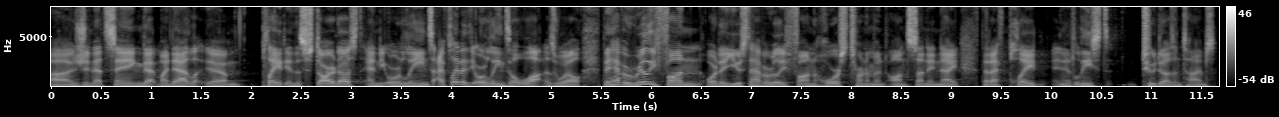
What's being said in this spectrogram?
uh, Jeanette saying that my dad um, played in the Stardust and the Orleans. I played at the Orleans a lot as well. They have a really fun, or they used to have a really fun horse tournament on Sunday night that I've played in at least two dozen times.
